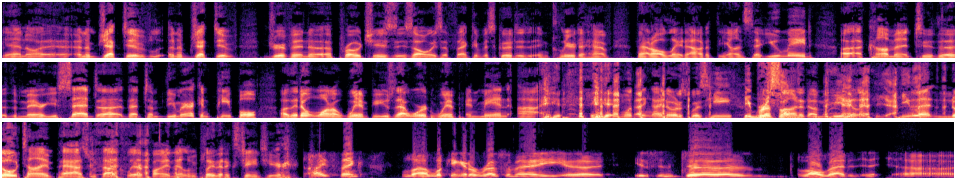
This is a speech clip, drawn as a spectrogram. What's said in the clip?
Yeah, no, an objective, an objective-driven uh, approach is is always effective. It's good and clear to have that all laid out at the onset. You made uh, a comment to the the mayor. You said uh, that um, the American people uh, they don't want a wimp. You used that word wimp, and man, uh, one thing I noticed was he he responded immediately. yeah. He let no time pass without clarifying that. Let me play that exchange here. I think looking at a resume uh, isn't all that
